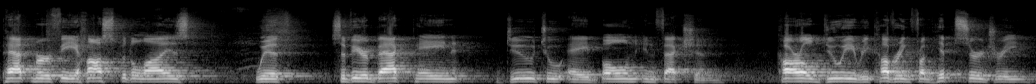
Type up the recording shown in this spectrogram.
Pat Murphy hospitalized with severe back pain due to a bone infection, Carl Dewey recovering from hip surgery,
